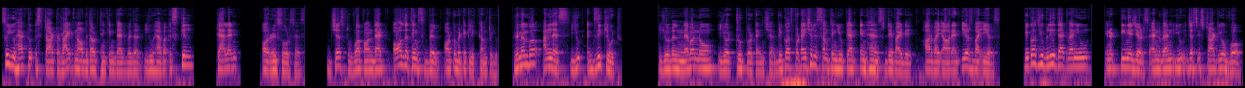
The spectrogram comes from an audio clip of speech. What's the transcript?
So you have to start right now without thinking that whether you have a skill, talent or resources. Just work on that. All the things will automatically come to you. Remember, unless you execute, you will never know your true potential because potential is something you can enhance day by day, hour by hour, and years by years. Because you believe that when you in a teenagers and when you just start your work,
